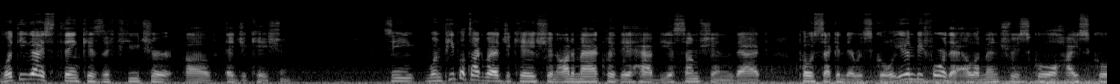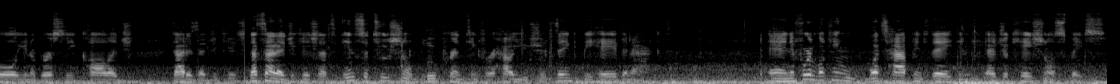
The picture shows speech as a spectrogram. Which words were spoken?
What do you guys think is the future of education? See, when people talk about education, automatically they have the assumption that post secondary school, even before that, elementary school, high school, university, college, that is education. That's not education, that's institutional blueprinting for how you should think, behave, and act. And if we're looking what's happening today in the educational space,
